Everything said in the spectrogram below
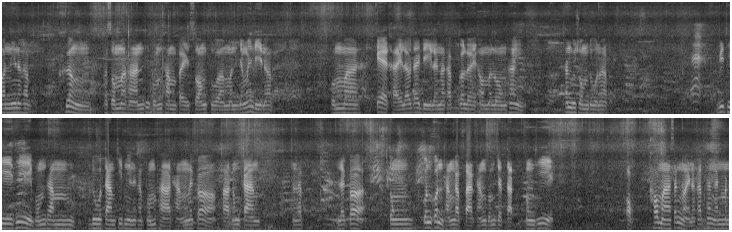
วันนี้นะครับ เครื่องผสมอาหารที่ผมทำไปสองตัวมันยังไม่ดีนะครับ ผมมาแก้ไขแล้วได้ดีแล้วนะครับ ก็เลยเอามาลงให้ท่านผู้ชมดูนะครับ วิธีที่ผมทำดูตามคลิปนี้นะครับ ผมผ่าถังแล้วก็ผ่าตรงกลางนะครับ แล้วก็ตรงก้นๆถังกับปากถัง ผมจะตัดตรงที่ เข้ามาสักหน่อยนะครับ ถ้างั้นมัน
